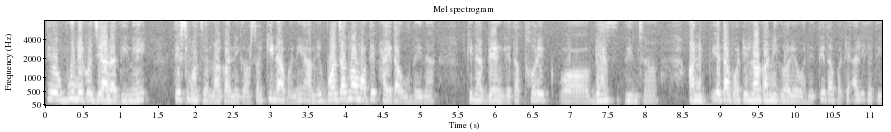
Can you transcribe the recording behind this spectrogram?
त्यो बुनेको ज्याला दिने त्यसमा चाहिँ लगानी गर्छ। किनभने हामीले बजारमा मात्रै फाइदा हुँदैन। किन ब्याङ्कले त थोरै ब्याज दिन्छ। अनि यतापट्टि लगानी गऱ्यो भने त्यतापट्टि अलिकति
